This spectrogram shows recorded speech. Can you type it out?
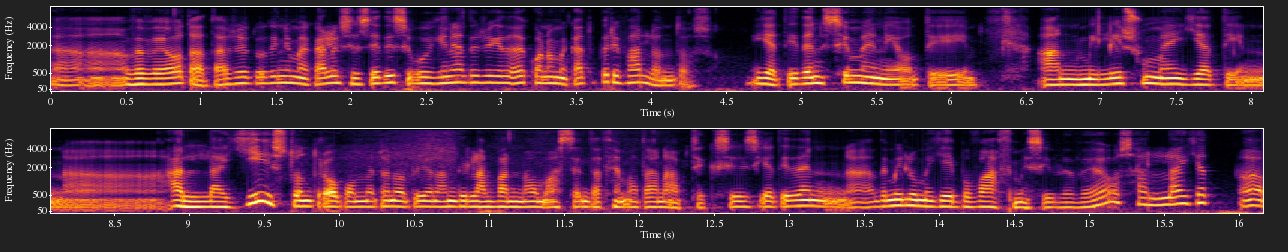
Α, Βεβαιότατα, και τούτη είναι η μεγάλη συζήτηση που γίνεται και για τα οικονομικά του περιβάλλοντος. Γιατί δεν σημαίνει ότι αν μιλήσουμε για την α, αλλαγή στον τρόπο με τον οποίο αντιλαμβανόμαστε τα θέματα ανάπτυξης, γιατί δεν, α, δεν μιλούμε για υποβάθμιση βεβαίως, αλλά για α,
